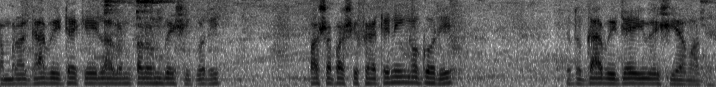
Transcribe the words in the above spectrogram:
আমরা গাবিটাকে লালন পালন বেশি করি। পাশাপাশি ফ্যাটেনিংও করি। কিন্তু গাবিটাই বেশি আমাদের।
